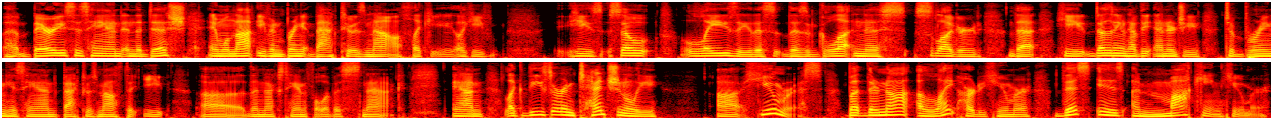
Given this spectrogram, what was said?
uh, buries his hand in the dish and will not even bring it back to his mouth like he like he he's so lazy this this gluttonous sluggard that he doesn't even have the energy to bring his hand back to his mouth to eat uh, the next handful of his snack. And like these are intentionally uh, humorous but they're not a lighthearted humor. This is a mocking humor.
